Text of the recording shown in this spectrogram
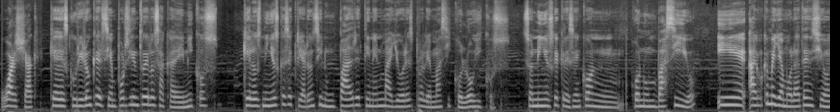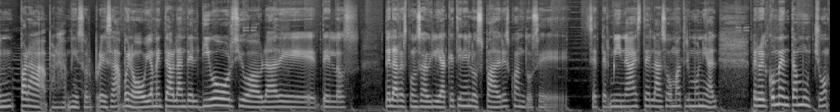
Warshak que descubrieron que el 100% de los académicos, que los niños que se criaron sin un padre tienen mayores problemas psicológicos. Son niños que crecen con, con un vacío. Y algo que me llamó la atención para, para mi sorpresa, bueno, obviamente hablan del divorcio, habla de, de los de la responsabilidad que tienen los padres cuando se, se termina este lazo matrimonial, pero él comenta mucho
